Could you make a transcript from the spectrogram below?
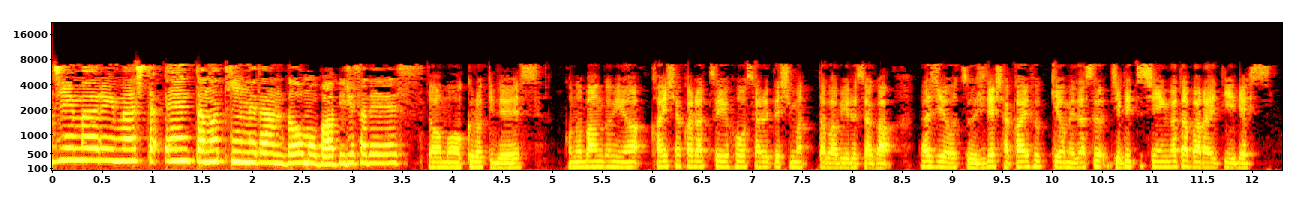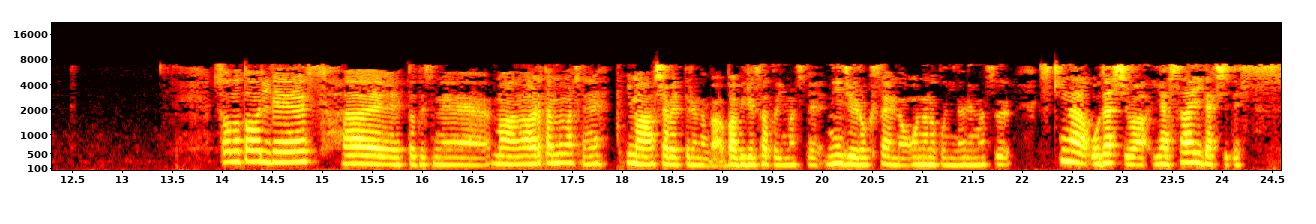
始まりました。エンタの金メダル。どうも、バビルサです。どうも、黒木です。この番組は会社から追放されてしまったバビルサが、ラジオを通じて社会復帰を目指す自立支援型バラエティです。その通りです。はい。えっとですね。まあ、改めましてね。今喋ってるのがバビルサと言いまして、26歳の女の子になります。好きなお出汁は野菜出汁です。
